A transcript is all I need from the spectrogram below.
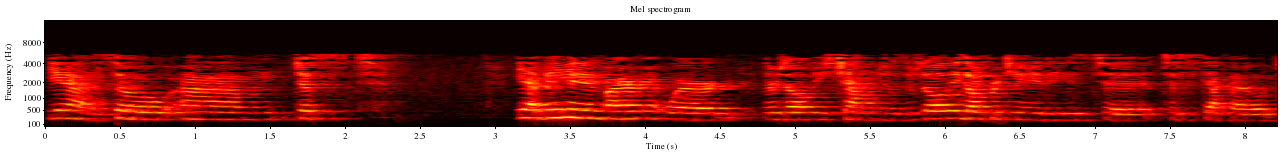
yeah, so um, just yeah, being in an environment where there's all these challenges, there's all these opportunities to, to step out,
